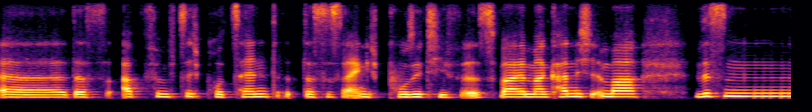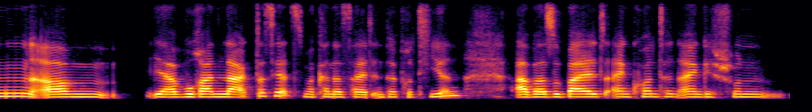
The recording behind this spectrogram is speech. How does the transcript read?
äh, dass ab 50 Prozent, dass es eigentlich positiv ist, weil man kann nicht immer wissen, ähm, ja, woran lag das jetzt? Man kann das halt interpretieren. Aber sobald ein Content eigentlich schon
